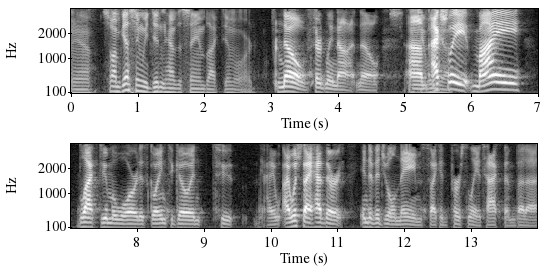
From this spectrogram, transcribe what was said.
Yeah. So I'm guessing we didn't have the same Black Doom award. No, certainly not. No. Okay, Um, actually, my Black Doom award is going to go into. I, I wish that I had their individual names so I could personally attack them, but uh,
